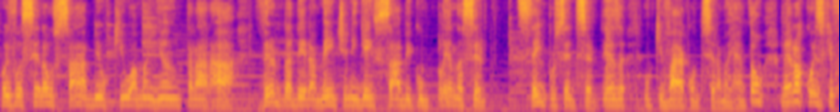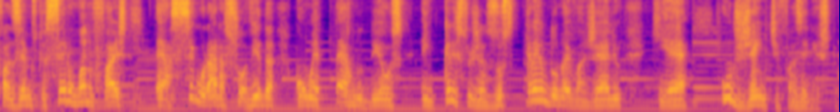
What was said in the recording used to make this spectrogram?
pois você não sabe o que o amanhã trará. Verdadeiramente ninguém sabe com plena certeza 100% de certeza o que vai acontecer amanhã. Então, a melhor coisa que fazemos, que o ser humano faz, é assegurar a sua vida com o eterno Deus em Cristo Jesus, crendo no Evangelho, que é urgente fazer isto.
